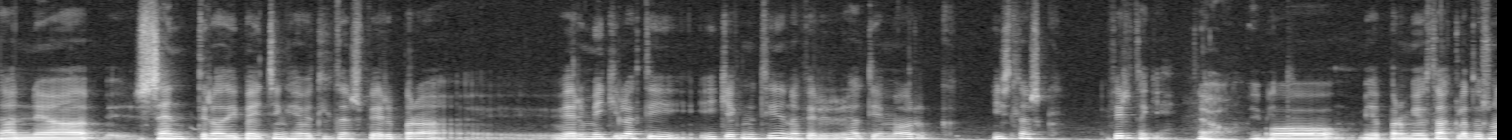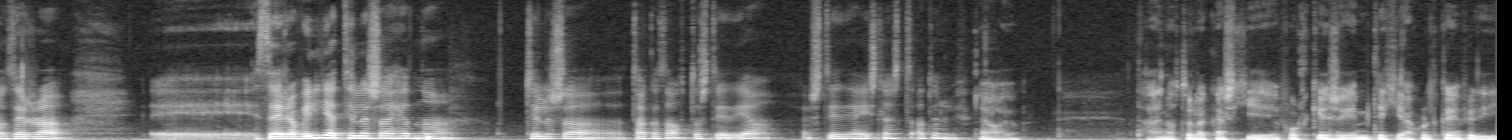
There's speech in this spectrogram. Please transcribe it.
þannig að sendir að í Beijing hefur til dæmis verið bara verið mikilvægt í, í gegnum tíðina fyrir held ég mörg íslensk fyrirtæki. Já, einmitt. Og ég er bara mjög þakklátt úr svona þeirra e, þeirra vilja til þess að hérna, til þess að taka þátt og styðja, styðja íslenskt atvinnulíf. Já, Það er náttúrulega kannski fólkið sem einmitt ekki akkurat grein fyrir því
